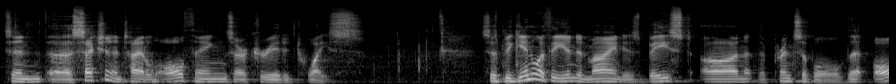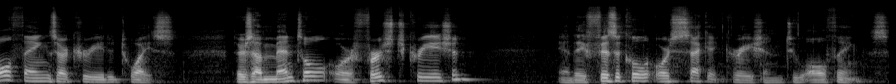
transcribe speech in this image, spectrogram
It's in a section entitled All Things Are Created Twice. It says, Begin with the end in mind is based on the principle that all things are created twice. There's a mental or first creation and a physical or second creation to all things.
